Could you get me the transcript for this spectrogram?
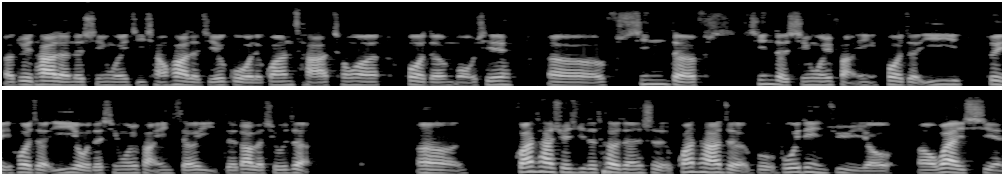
呃对他人的行为及强化的结果的观察，从而获得某些呃新的新的行为反应，或者一。对或者已有的行为反应则已得到了修正。呃，观察学习的特征是，观察者不不一定具有呃外显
